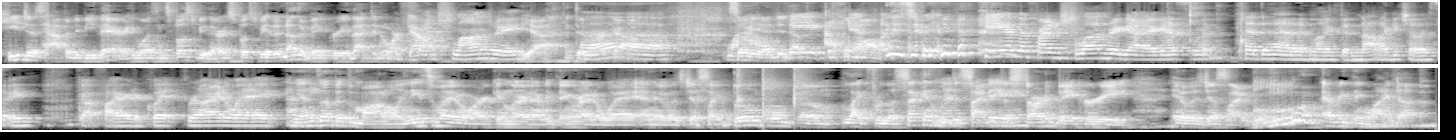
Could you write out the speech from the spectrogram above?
he just happened to be there. He wasn't supposed to be there. He was supposed to be at another bakery. That didn't work out. French laundry. Yeah, it didn't work out. Ah, So he ended up He- at the yeah. mall. He and the French laundry guy, I guess, went head to head and like did not like each other, so he got fired or quit right away. He And ends up at the model and needs somebody to work and learn everything right away. And it was just like boom, boom, boom. Like from the second we Meant to decided to start a bakery, it was just like everything lined up.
